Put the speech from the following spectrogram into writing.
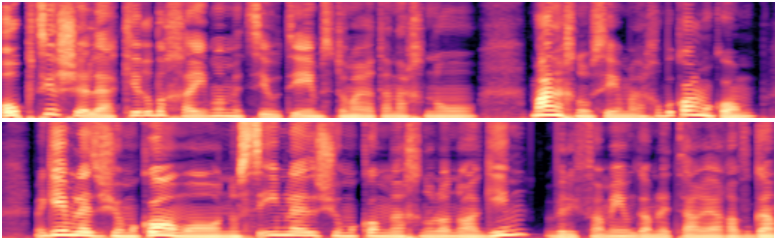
אופציה של להכיר בחיים המציאותיים. זאת אומרת, אנחנו, מה אנחנו עושים? אנחנו בכל מקום. מגיעים לאיזשהו מקום או נוסעים לאיזשהו מקום, אנחנו לא נוהגים, ולפעמים גם לצערי הרב, גם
